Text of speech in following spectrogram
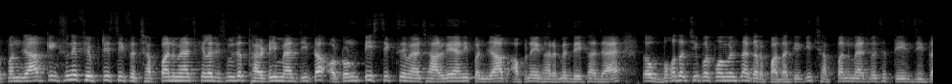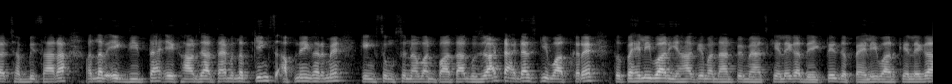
तो पंजाब किंग्स ने 56 छप्पन मैच खेला, जिसमें से 30 मैच जीता और 26 से मैच हार गए। यानी पंजाब अपने घर में देखा जाए तो बहुत अच्छी परफॉर्मेंस ना कर पाता, क्योंकि छप्पन मैच में से 30 जीता 26 हारा मतलब एक जीतता है, एक हार जाता है। मतलब किंग्स अपने घर में किंग्स उनसे न बन पाता। गुजरात टाइटंस की बात करें तो पहली बार यहाँ के मैदान पर मैच खेलेगा, देखते जब पहली बार खेलेगा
